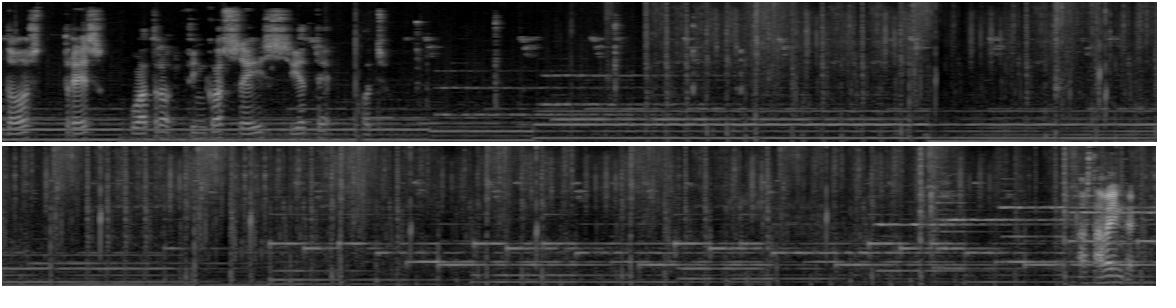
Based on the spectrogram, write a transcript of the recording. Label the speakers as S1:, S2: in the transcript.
S1: 1, 2, 3, 4, 5, 6, 7, 8. Hasta 20.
